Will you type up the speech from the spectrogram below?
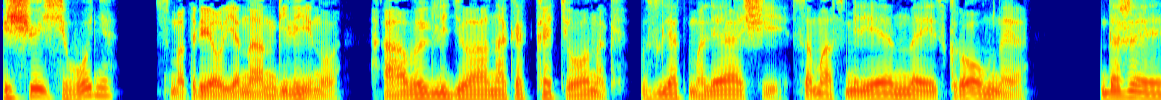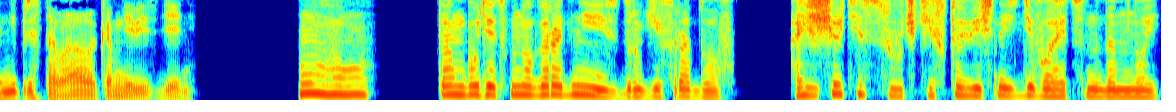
Еще и сегодня?» — смотрел я на Ангелину, а выглядела она как котенок, взгляд молящий, сама смиренная и скромная. Даже не приставала ко мне весь день. «Угу, там будет много родней из других родов. А еще эти сучки, что вечно издеваются надо мной.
